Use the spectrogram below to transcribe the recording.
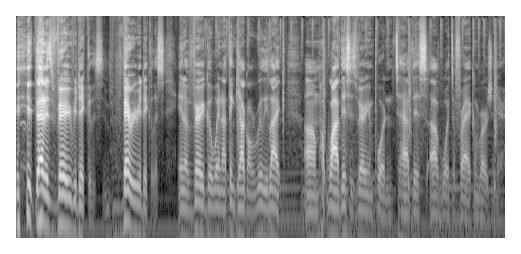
that is very ridiculous, very ridiculous in a very good way. And I think y'all gonna really like um, why this is very important to have this uh, void to frag conversion there.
